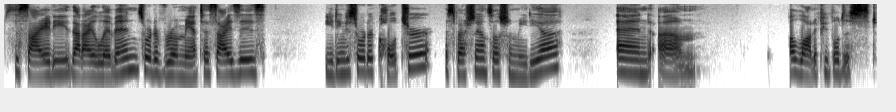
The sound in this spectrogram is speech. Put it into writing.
society that I live in sort of romanticizes eating disorder culture, especially on social media. And um, a lot of people just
